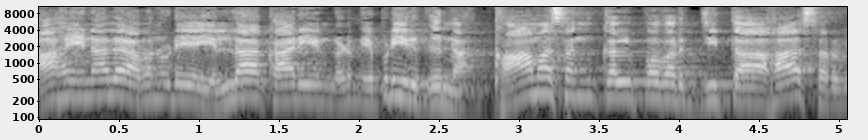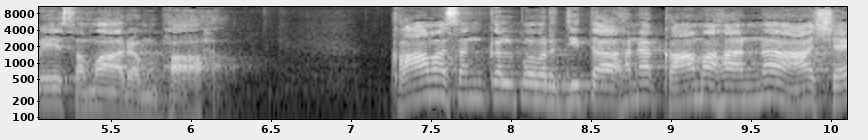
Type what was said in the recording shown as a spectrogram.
ஆகையினால அவனுடைய எல்லா காரியங்களும் எப்படி இருக்குன்னா காமசங்கல்பவர்ஜிதாக சர்வே சமாரம்பாக காம சங்கல்ப வர்ஜிதாகனா காமஹான்னா ஆசை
